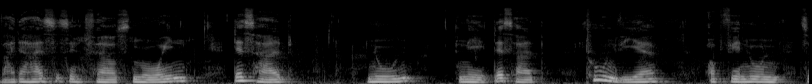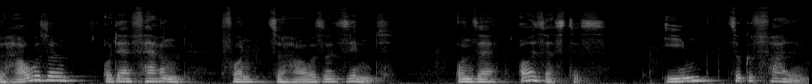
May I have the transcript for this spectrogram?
Weiter heißt es in Vers 9, deshalb nun, nee, deshalb tun wir, ob wir nun zu Hause oder fern von zu Hause sind, unser Äußerstes, ihm zu gefallen.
